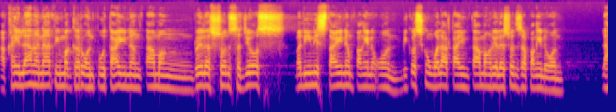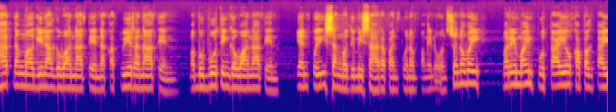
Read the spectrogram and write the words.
Uh, kailangan nating magkaroon po tayo ng tamang relasyon sa Diyos. Malinis tayo ng Panginoon because kung wala tayong tamang relasyon sa Panginoon, lahat ng mga ginagawa natin, nakatwira natin, mabubuting gawa natin, yan po isang madumi sa harapan po ng Panginoon. So naway, ma-remind po tayo kapag tayo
